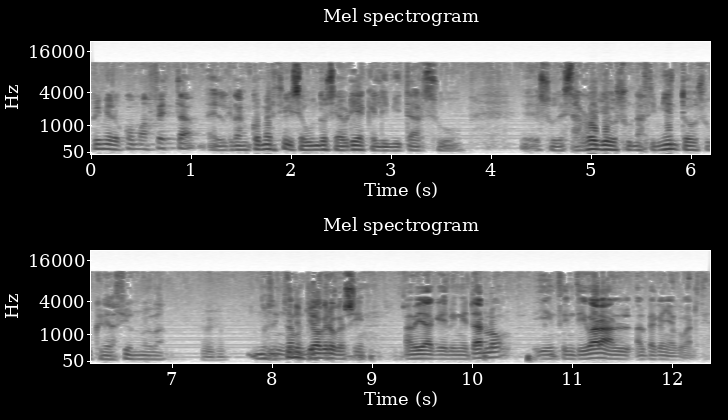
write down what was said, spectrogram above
primero, cómo afecta el gran comercio y segundo, si habría que limitar su, eh, su desarrollo, su nacimiento, su creación nueva? No sé, ¿quién No, yo creo que sí. Había que limitarlo y incentivar al, al pequeño comercio.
